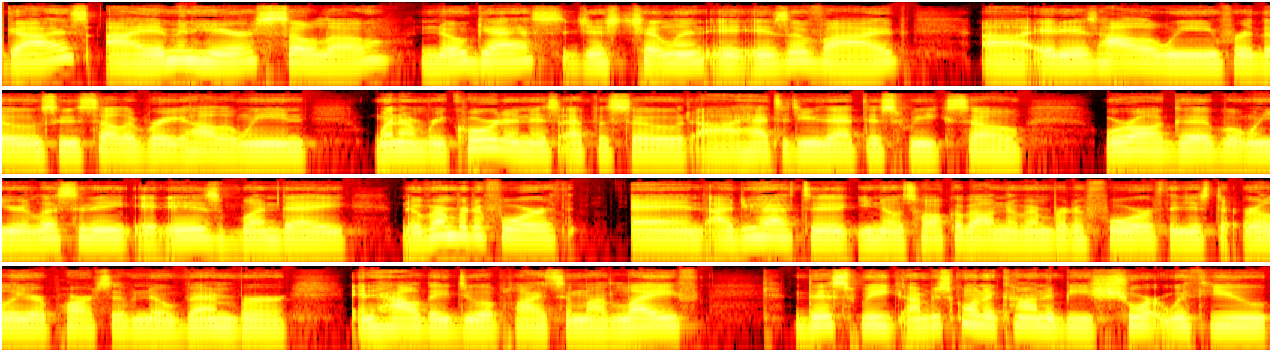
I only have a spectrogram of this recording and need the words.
Guys, I am in here solo, no guests, just chilling. It is a vibe. Uh, it is Halloween for those who celebrate Halloween. When I'm recording this episode, uh, I had to do that this week, so we're all good. But when you're listening, it is Monday, November the 4th. And I do have to, you know, talk about November the 4th and just the earlier parts of November and how they do apply to my life. This week, I'm just going to kind of be short with you.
